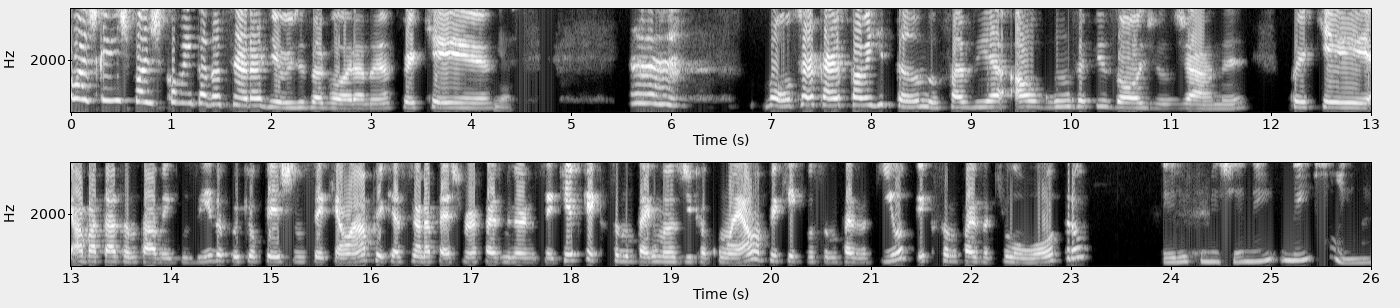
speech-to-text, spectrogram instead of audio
eu acho que a gente pode comentar da senhora Hughes agora, né? Porque. Yes. Ah, bom, o Sr. Carlos estava irritando, fazia alguns episódios já, né? Porque a batata não estava bem cozida, porque o peixe não sei o que lá, porque a senhora Petmer faz melhor não sei o que, por que, você não pega umas dicas com ela, por que, que você não faz aquilo, por que, que você não faz aquilo outro. Ele se mexer nem, nem sonho, né?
